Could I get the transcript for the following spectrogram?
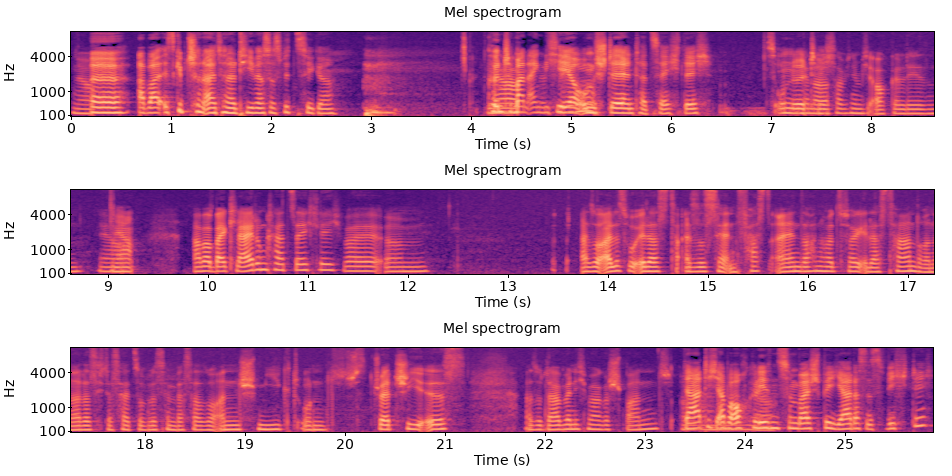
ja. Äh, aber es gibt schon Alternativen, das ist das Witzige. Könnte Ja, man eigentlich deswegen- eher umstellen, tatsächlich. Ist unnötig. Genau, das habe ich nämlich auch gelesen. Ja. ja. Aber bei Kleidung tatsächlich, weil ähm, also alles, wo Elastan, also es ist ja in fast allen Sachen heutzutage Elastan drin, ne, dass sich das halt so ein bisschen besser so anschmiegt und stretchy ist. Also da bin ich mal gespannt. Da hatte ich aber auch Ähm, gelesen, zum Beispiel, ja, das ist wichtig,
